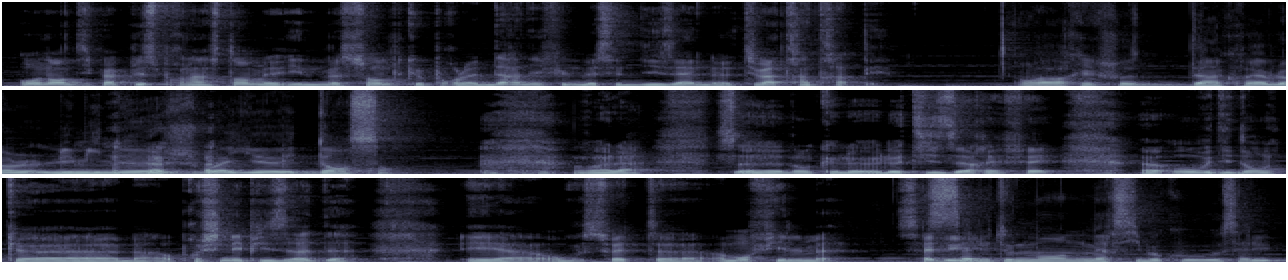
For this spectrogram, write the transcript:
on n'en dit pas plus pour l'instant, mais il me semble que pour le dernier film de cette dizaine, tu vas te rattraper. On va avoir quelque chose d'incroyablement lumineux, joyeux et dansant. Voilà, donc le, teaser est fait. on vous dit donc ben, au prochain épisode et on vous souhaite un bon film. Salut. Tout le monde, merci beaucoup, salut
